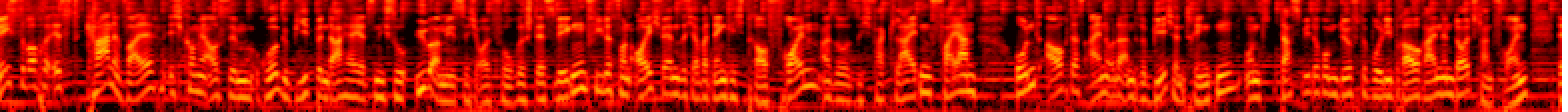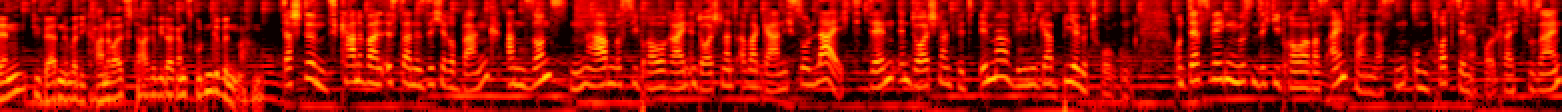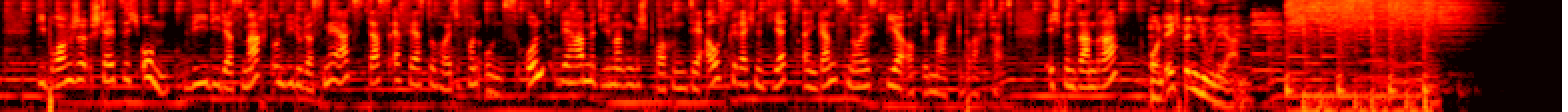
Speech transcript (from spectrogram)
Nächste Woche ist Karneval. Ich komme ja aus dem Ruhrgebiet, bin daher jetzt nicht so übermäßig euphorisch. Deswegen, viele von euch werden sich aber, denke ich, drauf freuen. Also sich verkleiden, feiern und auch das eine oder andere Bierchen trinken. Und das wiederum dürfte wohl die Brauereien in Deutschland freuen, denn die werden über die Karnevalstage wieder ganz guten Gewinn machen. Das stimmt. Karneval ist da eine sichere Bank. Ansonsten haben es die Brauereien in Deutschland aber gar nicht so leicht. Denn in Deutschland wird immer weniger Bier getrunken. Und deswegen müssen sich die Brauer was einfallen lassen, um trotzdem erfolgreich zu sein. Die Branche stellt sich um. Wie die das macht und wie du das merkst, das erfährst du heute von uns. Und wir haben mit jemandem gesprochen, der ausgerechnet jetzt ein ganz neues Bier auf den Markt gebracht hat. Ich bin Sandra. Und ich bin Julian.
